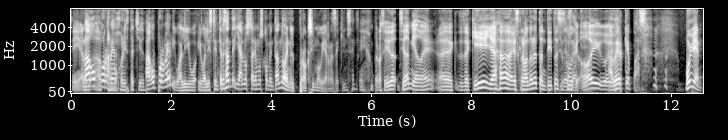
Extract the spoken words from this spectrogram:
Sí, a, Pago lo, a- por a lo ver. mejor está chido. Pago por ver, igual, igual, está interesante. Ya lo estaremos comentando en el próximo viernes de 15. Sí, pero sí, da- sí da miedo, ¿eh? Eh, Desde aquí ya escrabándole tantito, sí es como que, ay, güey. A ver qué pasa. Muy bien,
